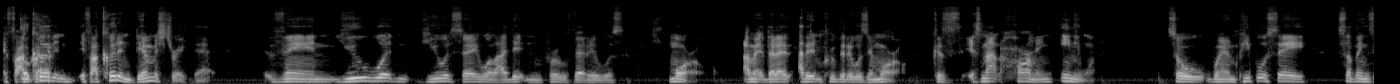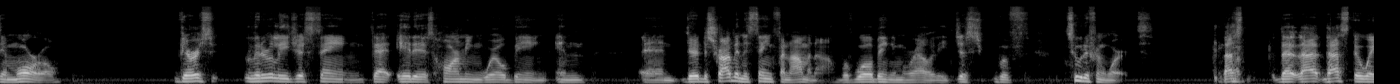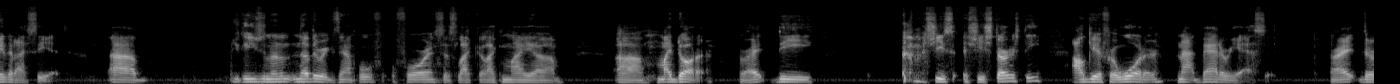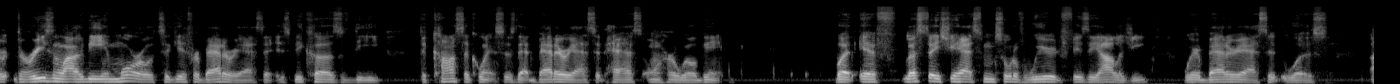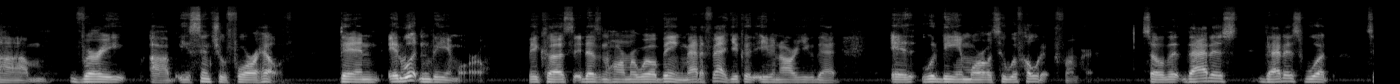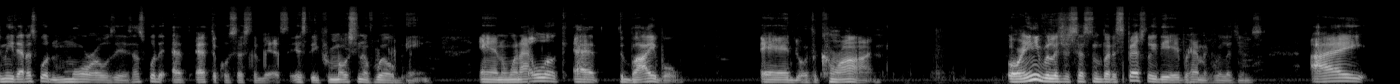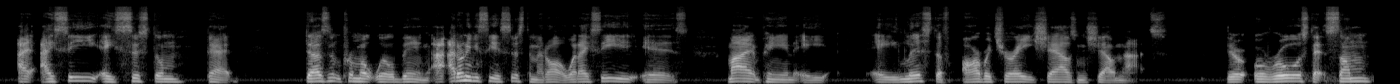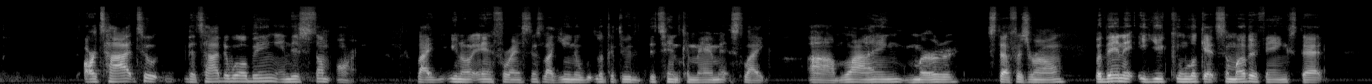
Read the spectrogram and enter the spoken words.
if i okay. couldn't if i couldn't demonstrate that then you wouldn't you would say well i didn't prove that it was moral. I mean that i, I didn't prove that it was immoral because it's not harming anyone. So when people say something's immoral they're literally just saying that it is harming well-being and and they're describing the same phenomena with well-being and morality just with two different words. That's that, that that's the way that i see it. Uh, you can use another example for instance like like my um, uh, my daughter right the she's she's thirsty i'll give her water not battery acid right. The the reason why it would be immoral to give her battery acid is because of the the consequences that battery acid has on her well-being. But if let's say she had some sort of weird physiology where battery acid was um, very uh, essential for her health, then it wouldn't be immoral because it doesn't harm her well-being. Matter of fact, you could even argue that it would be immoral to withhold it from her. So that that is that is what to me that is what morals is. That's what the ethical system is. It's the promotion of well-being. And when I look at the Bible and or the Quran or any religious system, but especially the Abrahamic religions, I I, I see a system that doesn't promote well-being. I, I don't even see a system at all. What I see is, my opinion, a a list of arbitrary shalls and shall nots. There are rules that some are tied to the tied to well-being, and there's some aren't. Like you know, and for instance, like you know, looking through the Ten Commandments, like um, lying, murder, stuff is wrong. But then it, you can look at some other things that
